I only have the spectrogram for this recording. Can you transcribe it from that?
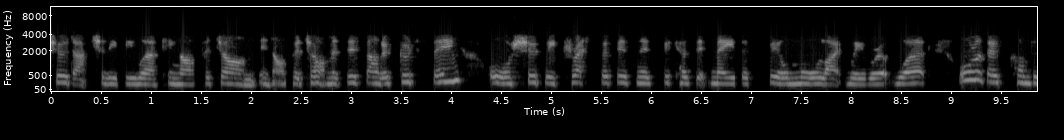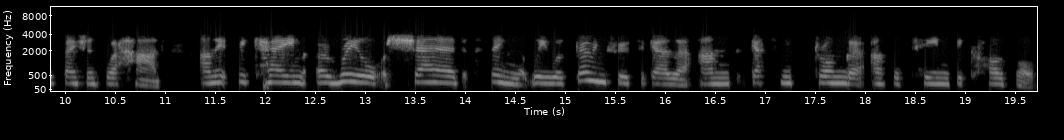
should actually be working our pajama in our pajamas. Is that a good thing? Or should we dress for business because it made us feel more like we were at work? All of those conversations were had. And it became a real shared thing that we were going through together and getting stronger as a team because of.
